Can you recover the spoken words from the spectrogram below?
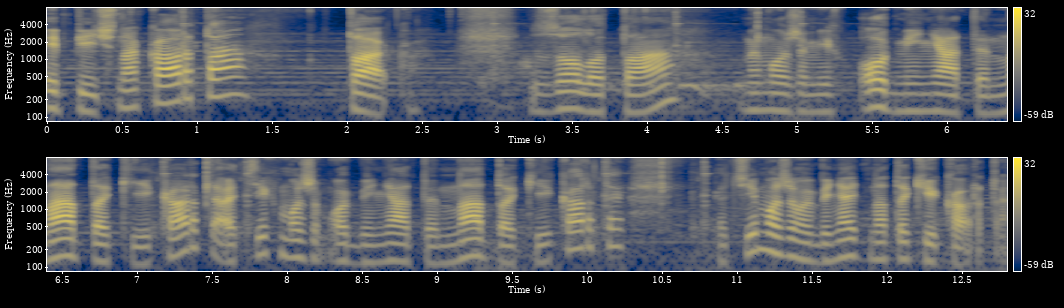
Епічна карта. Так. Золота. Ми можемо їх обміняти на такі карти, а тих можемо обміняти на такі карти, а ті можемо обміняти на такі карти.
